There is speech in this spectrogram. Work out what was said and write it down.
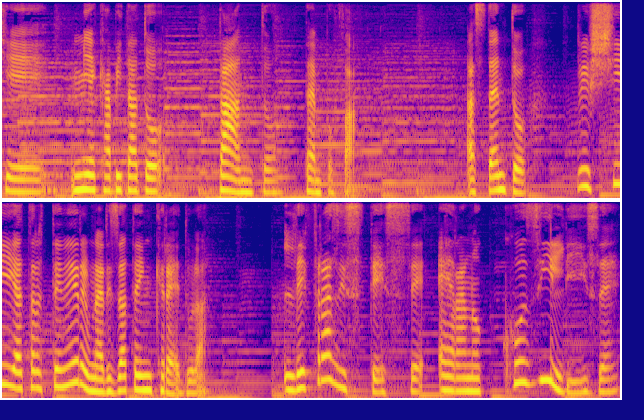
che mi è capitato tanto tempo fa. A stento riuscii a trattenere una risata incredula le frasi stesse erano così lise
